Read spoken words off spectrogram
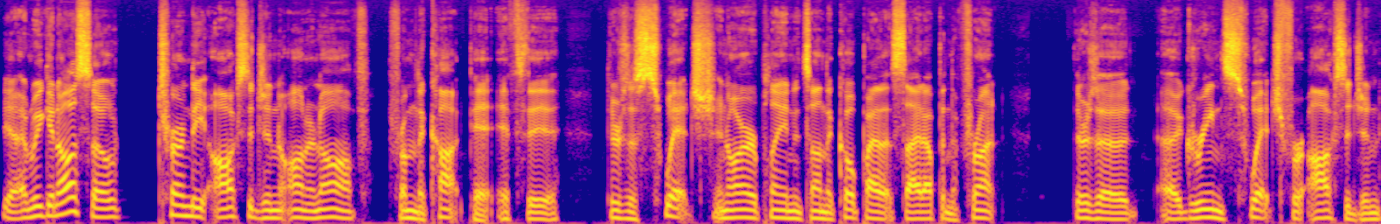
Yeah, and we can also turn the oxygen on and off from the cockpit if the there's a switch in our airplane. It's on the co-pilot side up in the front. There's a, a green switch for oxygen,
